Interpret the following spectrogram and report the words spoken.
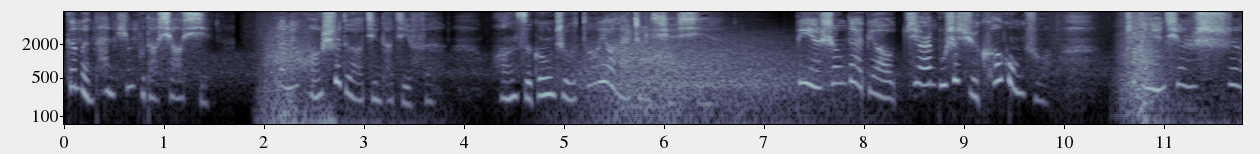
根本探听不到消息，但连皇室都要敬他几分，皇子公主都要来这里学习。毕业生代表竟然不是雪珂公主，这个年轻人是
